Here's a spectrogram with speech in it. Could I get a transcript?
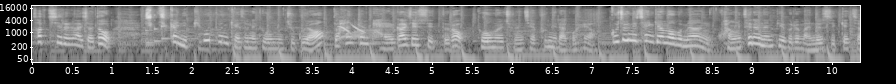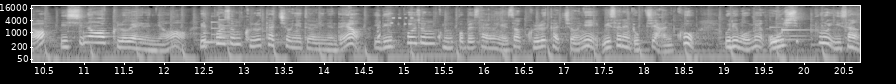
섭취를 하셔도 칙칙한 이 피부톤 개선에 도움을 주고요. 또 한 톤 밝아질 수 있도록 도움을 주는 제품이라고 해요. 꾸준히 챙겨 먹으면 광채나는 피부를 만들 수 있겠죠? 이 시너업 글로웨이는요, 리포좀 글루타치온이 들어있는데요. 이 리포좀 공법을 사용해서 글루타치온 이 위산에 녹지 않고 우리 몸에 50% 이상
